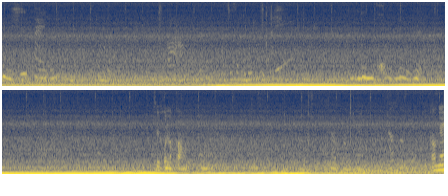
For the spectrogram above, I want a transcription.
ถึงชื่อแตงชื่อสตรอเบอรี่ดึงคนดูเนี่ยชื่อคนละกล่อง เอาของแม่ เอาของ กล่องไง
